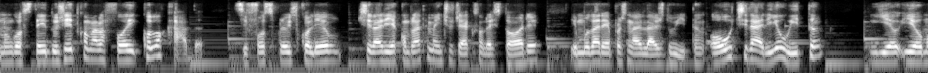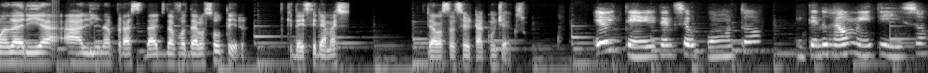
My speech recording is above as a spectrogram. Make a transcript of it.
não gostei do jeito como ela foi colocada. Se fosse para eu escolher, eu tiraria completamente o Jackson da história e mudaria a personalidade do Ethan. Ou tiraria o Ethan e eu, e eu mandaria a Alina para a cidade da avó dela solteira. Que daí seria mais dela se acertar com o Jackson. Eu entendo, entendo seu ponto, entendo realmente isso.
